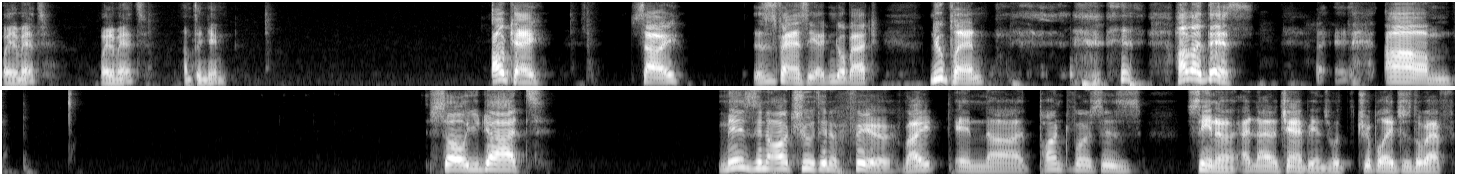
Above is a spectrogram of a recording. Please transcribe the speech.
Wait a minute. Wait a minute. I'm thinking. Okay. Sorry. This is fantasy. I can go back. New plan. How about this? Um so you got Miz and R-Truth interfere, right? In uh Punk versus Cena at Night of Champions with Triple H as the ref.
